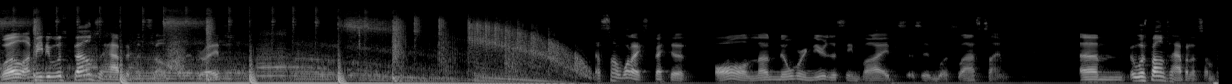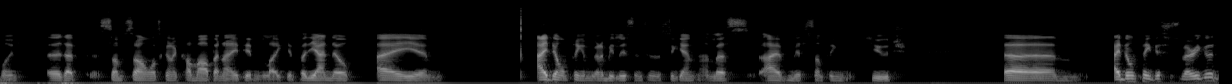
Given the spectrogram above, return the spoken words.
Well, I mean, it was bound to happen at some point, right? That's not what I expected at all. Not nowhere near the same vibes as it was last time. Um, it was bound to happen at some point uh, that some song was gonna come up and I didn't like it. But yeah, no, I um, I don't think I'm gonna be listening to this again unless I've missed something huge. Um, I don't think this is very good.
